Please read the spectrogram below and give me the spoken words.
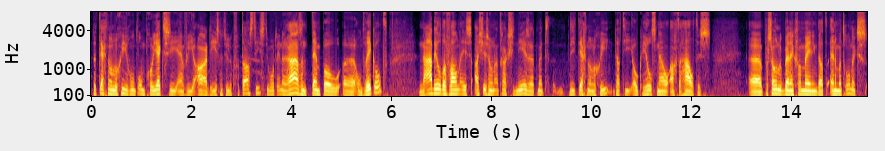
De technologie rondom projectie en VR die is natuurlijk fantastisch. Die wordt in een razend tempo uh, ontwikkeld. Nadeel daarvan is als je zo'n attractie neerzet met die technologie, dat die ook heel snel achterhaald is. Uh, persoonlijk ben ik van mening dat animatronics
